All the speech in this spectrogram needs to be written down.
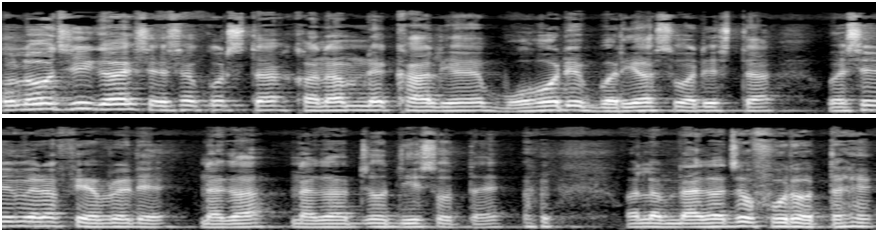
तो लो जी गाइस ऐसा कुछ था। खाना हमने खा लिया है। बहुत ही बढ़िया स्वादिष्ट था। वैसे भी मेरा फेवरेट है। नगा नगा जो डिश होता है। मतलब नागा जो फ़ूड होता है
